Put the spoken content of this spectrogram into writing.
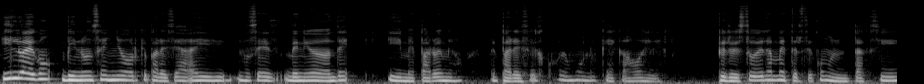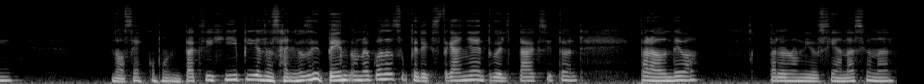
Y luego vino un señor que parecía ahí, no sé, venido de dónde, y me paró y me dijo, me parece el colmo lo que acabo de ver. Pero esto era meterse como en un taxi, no sé, como en un taxi hippie de los años 70, una cosa súper extraña dentro del taxi todo. ¿Para dónde va? Para la Universidad Nacional.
